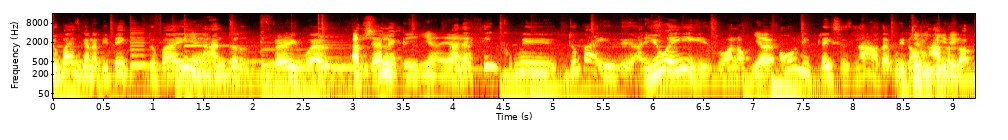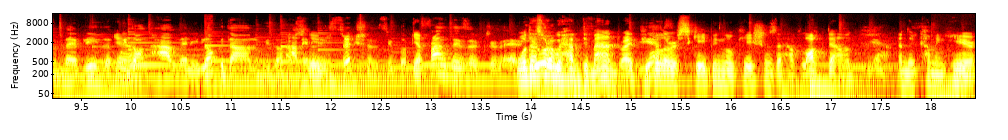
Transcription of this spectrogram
Dubai is gonna be big. Dubai Yeah. handled very well the pandemic. Absolutely. Yeah. Yeah. And yeah. I think we Dubai, uh, UAE is one of Yeah. the only places now that we They're don't have a lot. They're lead- Yeah. We don't have any lockdown and we don't have any restrictions. You go to. France, there's uh, Well, that's why we have demand, right? People are escaping locations that have lockdown and they're coming here.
